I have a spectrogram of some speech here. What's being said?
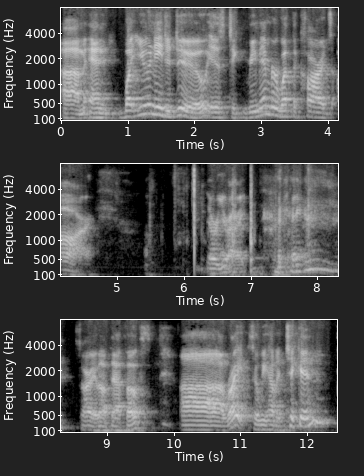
Um, and what you need to do is to remember what the cards are. Or you're all right. Okay. Sorry about that, folks. Uh, right. So we have a chicken,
